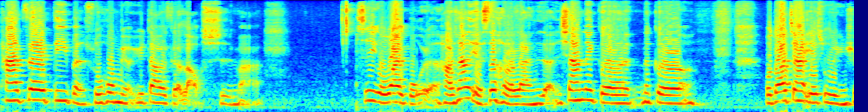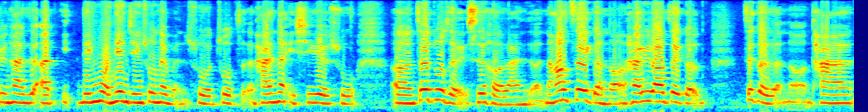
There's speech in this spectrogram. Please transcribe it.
他在第一本书后面有遇到一个老师嘛。是一个外国人，好像也是荷兰人。像那个那个，我都要加耶稣灵讯，他是啊《灵魂炼金术》那本书的作者，他那一系列书，嗯，这作者也是荷兰人。然后这个呢，他遇到这个这个人呢，他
